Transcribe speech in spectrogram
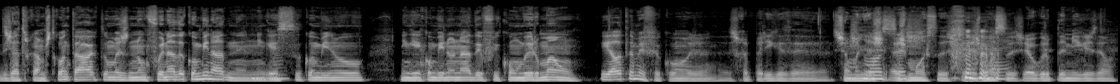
já trocámos de contacto, mas não foi nada combinado, né? Uhum. ninguém se combinou, ninguém combinou nada. Eu fui com o meu irmão e ela também foi com as, as raparigas, é, chamam-lhe as, as moças, as moças, é o grupo de amigas dela.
